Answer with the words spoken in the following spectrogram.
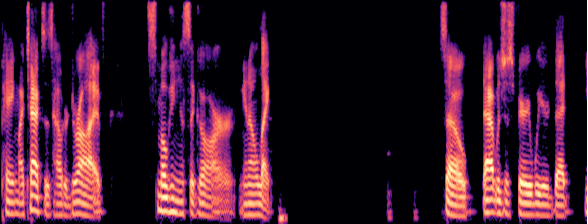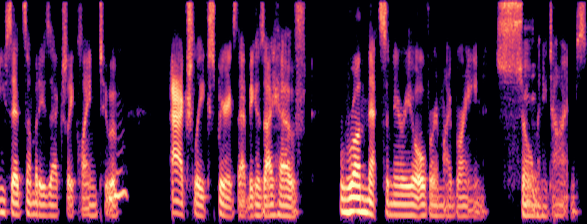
paying my taxes, how to drive, smoking a cigar. You know, like. So that was just very weird that you said somebody's actually claimed to have Mhm. actually experienced that because I have run that scenario over in my brain so Hmm. many times.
